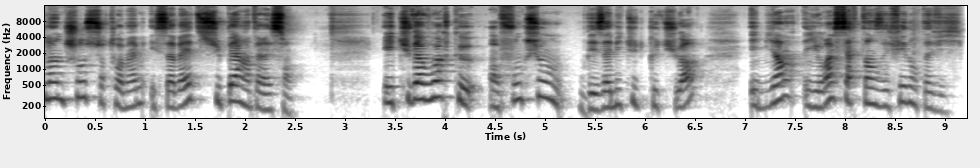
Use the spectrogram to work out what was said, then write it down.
plein de choses sur toi-même et ça va être super intéressant. Et tu vas voir que en fonction des habitudes que tu as, eh bien, il y aura certains effets dans ta vie.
